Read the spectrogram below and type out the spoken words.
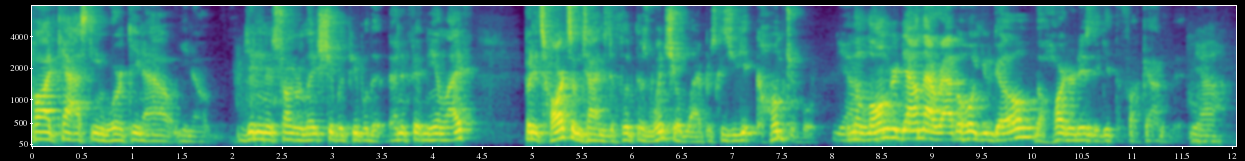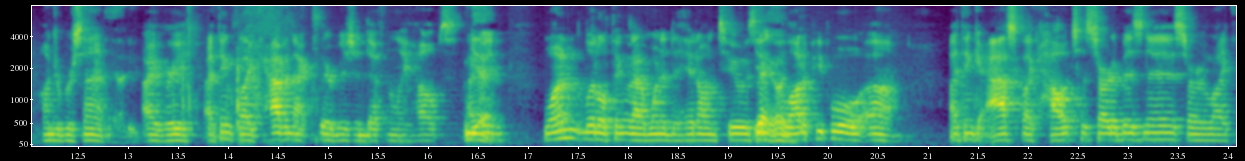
podcasting, working out, you know, getting a strong relationship with people that benefit me in life. But it's hard sometimes to flip those windshield wipers because you get comfortable. Yeah. And the longer down that rabbit hole you go, the harder it is to get the fuck out of it. Yeah, hundred percent. Yeah, dude. I agree. I think like having that clear vision definitely helps. I Yeah. mean, one little thing that I wanted to hit on too is Yeah, go a lot of people, um, I think, ask like how to start a business or like,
